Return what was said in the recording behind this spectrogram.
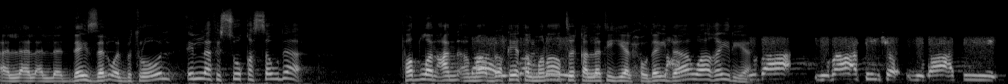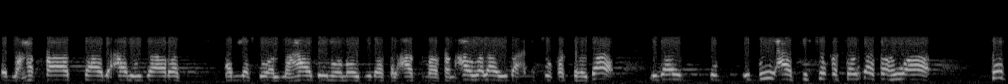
الديزل والبترول إلا في السوق السوداء. فضلا عن بقية المناطق التي هي الحديدة وغيرها. يباع يباع في يباع في محطات تابعة لوزارة النفط والمعادن وموجودة في العاصمة صنعاء ولا يباع في السوق السوداء. إذا بيع في السوق السوداء فهو ضد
